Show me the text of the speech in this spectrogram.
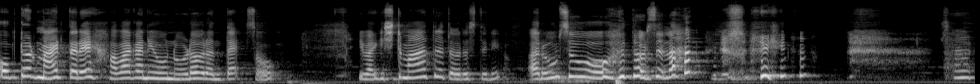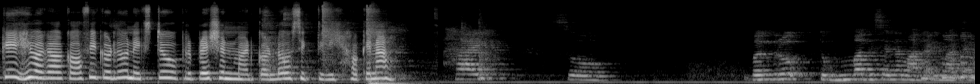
ಹೋಮ್ ಟೂರ್ ಮಾಡ್ತಾರೆ. ಆವಾಗ ನೀವು ನೋಡೋರಂತೆ ಸೊ ಇವಾಗ ಇಷ್ಟು ಮಾತ್ರ ತೋರಿಸ್ತೀನಿ. ಆ ರೂಮ್ಸು ತೋರಿಸಲ್ಲ? ಸೊ ಓಕೆ ಇವಾಗ ಕಾಫಿ ಕುಡಿದು ನೆಕ್ಸ್ಟು ಪ್ರಿಪ್ರೇಷನ್ ಮಾಡಿಕೊಂಡು ಸಿಗ್ತೀವಿ. ಓಕೆನಾ ಹಾಯ್ ಸೊ ಬಂದರು ತುಂಬ ದಿವಸದಿಂದ ಮಾತಾಡಿ ಮಾತಾಡಿ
